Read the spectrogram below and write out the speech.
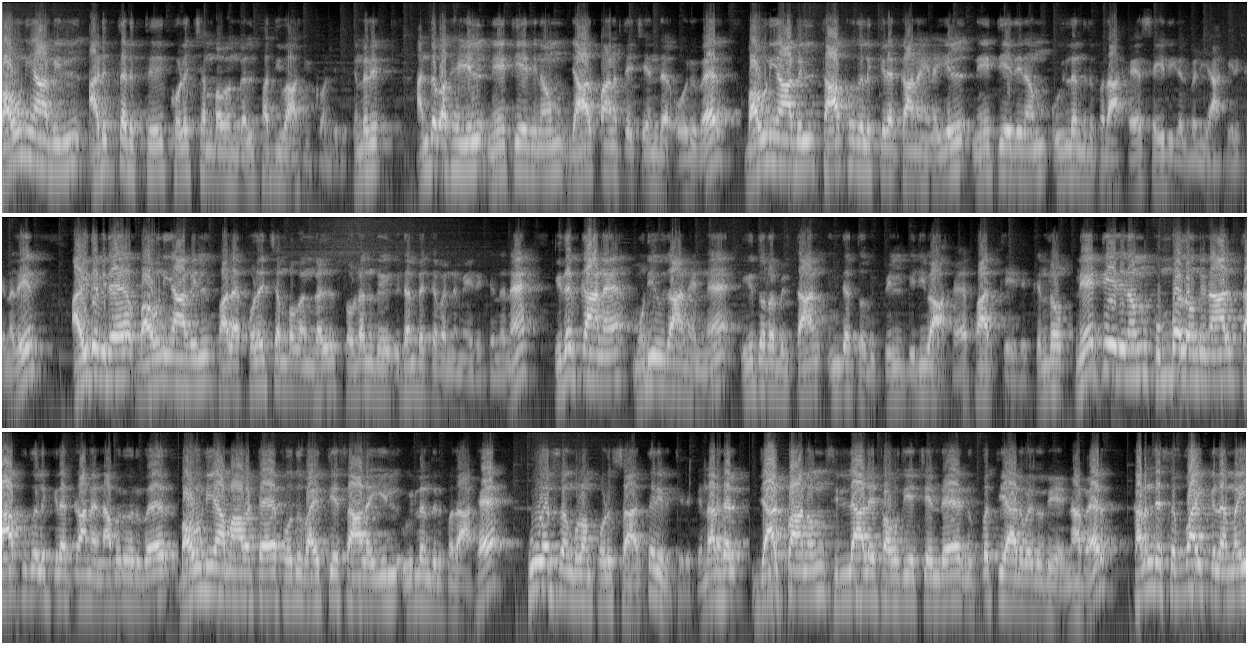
வவுனியாவில் அடுத்தடுத்து கொலை சம்பவங்கள் பதிவாகி கொண்டிருக்கின்றது. அந்த வகையில் நேற்றைய தினம் யாழ்ப்பாணத்தைச் சேர்ந்த ஒருவர் வவுனியாவில் தாக்குதலுக்கு இலக்கான நிலையில் நேற்றைய தினம் உயிரிழந்திருப்பதாக செய்திகள் வெளியாகி இருக்கின்றது. அதைவிட வவுனியாவில் பல கொலை சம்பவங்கள் தொடர்ந்து இடம்பெற்ற வண்ணமே இருக்கின்றன. இதற்கான முடிவுதான் என்ன? இது தொடர்பில் தான் இந்த தொகுப்பில் விரிவாக பார்க்க இருக்கின்றோம். நேற்றைய தினம் கும்பல் ஒன்றினால் தாக்குதலுக்கு இலக்கான நபர் ஒருவர் வவுனியா மாவட்ட பொது வைத்தியசாலையில் உயிரிழந்திருப்பதாக பூவர்சங்குளம் போலீசார் தெரிவித்திருக்கிறார்கள் ஜாழ்ப்பாணம் சில்லாலை பகுதியைச் சேர்ந்த முப்பத்தி ஆறு வயதுடைய நபர் கடந்த செவ்வாய்க்கிழமை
